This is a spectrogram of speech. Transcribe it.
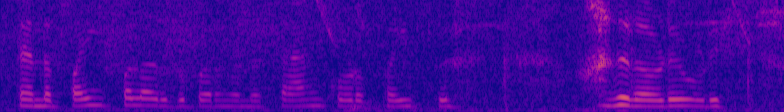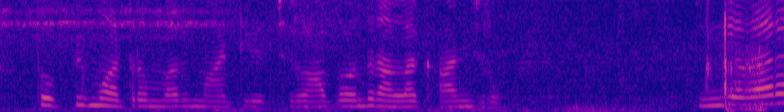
இப்போ இந்த பைப்பெல்லாம் இருக்குது பாருங்கள் இந்த டேங்கோட பைப்பு அதில் அப்படியே இப்படி தொப்பி மாட்டுற மாதிரி மாட்டி வச்சிரும். அப்போ வந்து நல்லா காஞ்சிரும். இங்கே வேற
